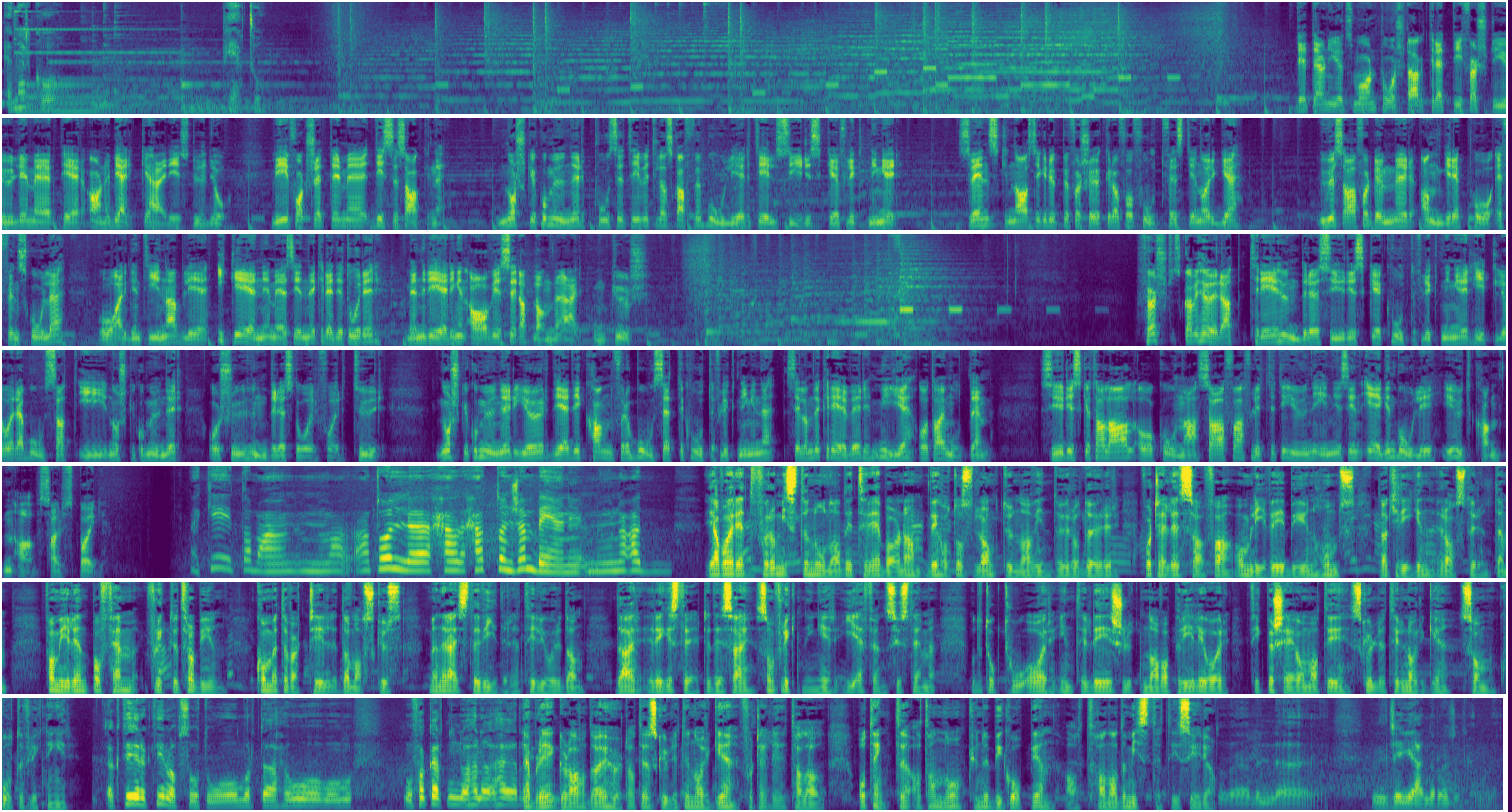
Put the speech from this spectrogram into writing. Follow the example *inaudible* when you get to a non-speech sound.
NRK P2. Dette er Nyhetsmorgen torsdag 31. juli med Per Arne Bjerke her i studio. Vi fortsetter med disse sakene. Norske kommuner positive til å skaffe boliger til syriske flyktninger. Svensk nazigruppe forsøker å få fotfeste i Norge. USA fordømmer angrep på FN-skole, og Argentina ble ikke enig med sine kreditorer, men regjeringen avviser at landet er konkurs. Først skal vi høre at 300 syriske kvoteflyktninger hittil i år er bosatt i norske kommuner, og 700 står for tur. Norske kommuner gjør det de kan for å bosette kvoteflyktningene, selv om det krever mye å ta imot dem. Syriske Talal og kona Safa flyttet i juni inn i sin egen bolig i utkanten av Sarpsborg. Jeg var redd for å miste noen av de tre barna. Vi holdt oss langt unna vinduer og dører, forteller Safa om livet i byen Homs da krigen raste rundt dem. Familien på fem flyktet fra byen, kom etter hvert til Damaskus, men reiste videre til Jordan. Der registrerte de seg som flyktninger i FN-systemet, og det tok to år inntil de i slutten av april i år fikk beskjed om at de skulle til Norge som kvoteflyktninger. Jeg ble glad da jeg hørte at jeg skulle til Norge, forteller Talal, og tenkte at han nå kunne bygge opp igjen alt han hadde mistet i Syria.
